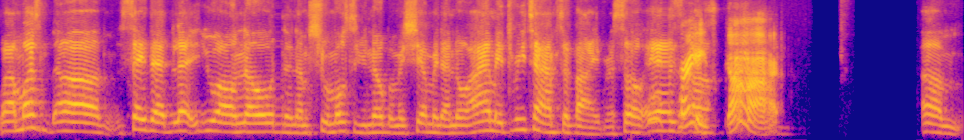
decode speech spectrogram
Well, I must uh, say that let you all know, and I'm sure most of you know, but Michelle may not know, I am a three-time survivor. So as praise uh, God. Um,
